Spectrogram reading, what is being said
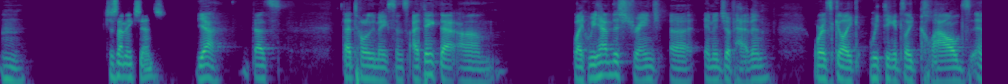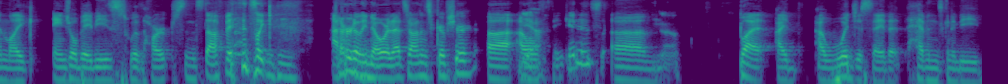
Mhm. does that make sense Yeah, that's that totally makes sense. I think that um like we have this strange uh image of heaven where it's like we think it's like clouds and like angel babies with harps and stuff. It's like I don't really know where that's found in scripture. Uh I Yeah. don't think it is. Um no but I I would just say that heaven's going to be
